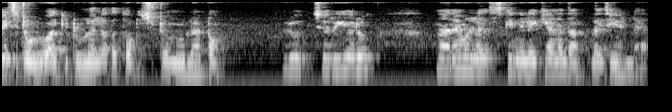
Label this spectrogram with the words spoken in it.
വെച്ചിട്ട് ഒഴിവാക്കിയിട്ടുള്ളൂ അല്ലാതെ തുടച്ചിട്ടൊന്നുമില്ല കേട്ടോ. ഒരു ചെറിയൊരു നനവുള്ള സ്കിന്നിലേക്കാണ് ഇത് അപ്ലൈ ചെയ്യേണ്ടത്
